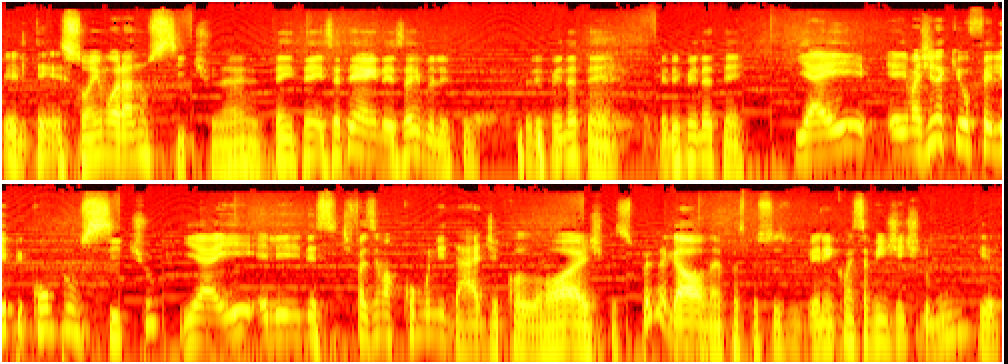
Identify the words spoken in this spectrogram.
Ele tem, sonha em morar num sítio, né? Tem, tem. Você tem ainda isso aí, Felipe? Felipe ainda tem. Felipe ainda tem. E aí, imagina que o Felipe compra um sítio e aí ele decide fazer uma comunidade ecológica, super legal, né? Para as pessoas viverem. Começa a vir gente do mundo inteiro.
